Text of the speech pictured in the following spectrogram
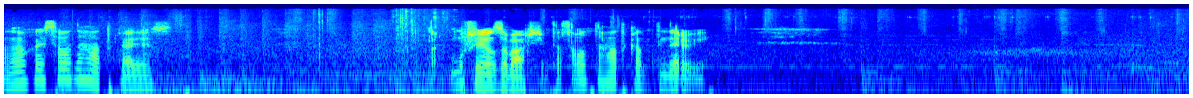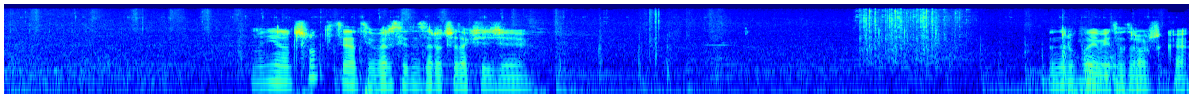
A na koniec samotna chatka jest. Muszę ją zobaczyć. Ta samotna chatka mnie nerwi. No nie no, czemu tutaj na tej wersji 1.03 tak się dzieje? Denerwuje mnie to troszkę.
